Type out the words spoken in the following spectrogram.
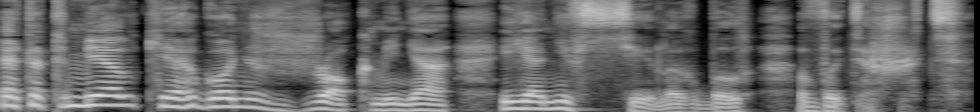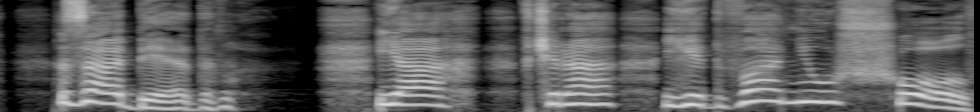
Этот мелкий огонь сжег меня, и я не в силах был выдержать. за обедом. Я вчера едва не ушел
